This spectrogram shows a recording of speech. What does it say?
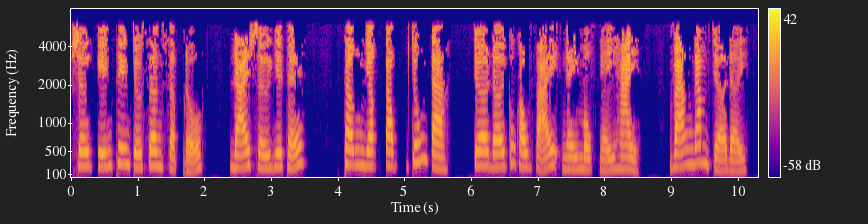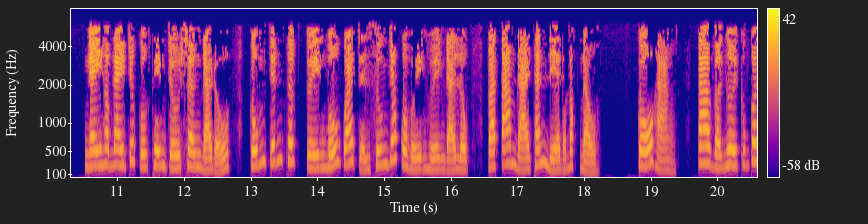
Sự kiện Thiên Trụ Sơn sập đổ, đại sự như thế, thần Nhật tộc chúng ta, chờ đợi cũng không phải ngày một ngày hai, vạn năm chờ đợi. Ngày hôm nay trước cuộc Thiên Trụ Sơn đã đủ cũng chính thức tuyên bố quá trình xuống dốc của huyện huyện Đại Lục và Tam Đại Thánh Địa đã bắt đầu. Cố hàng, ta và ngươi cũng có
